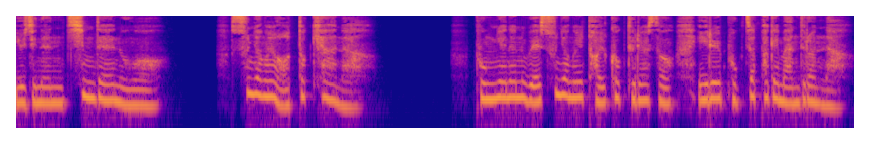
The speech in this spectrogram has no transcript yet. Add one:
유진은 침대에 누워 순영을 어떻게 하나. 복례는 왜 순영을 덜컥 들여서 일을 복잡하게 만들었나.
